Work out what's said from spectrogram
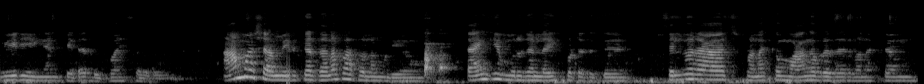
வீடு எங்கன்னு கேட்டால் துபாய் சொல்லுது ஆமாம் ஷாமி இருக்கிறதானப்பா சொல்ல முடியும். தேங்க்யூ முருகன் லைக் போட்டதுக்கு. செல்வராஜ் வணக்கம். வாங்க பிரதர் வணக்கம்.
